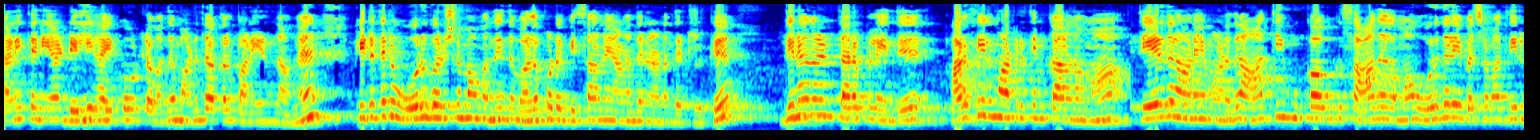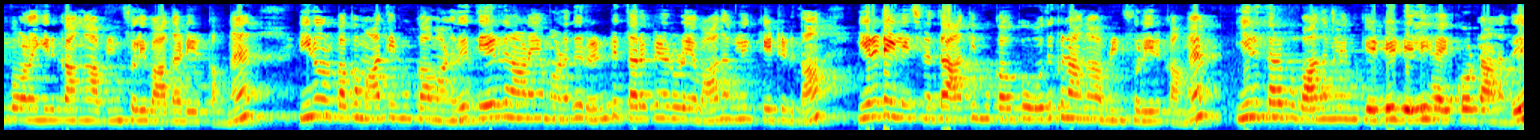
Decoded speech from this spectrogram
தனித்தனியாக டெல்லி ஹைகோர்ட்டில் வந்து மனு தாக்கல் பண்ணியிருந்தாங்க. கிட்டத்தட்ட ஒரு வருஷமாக வந்து இந்த வழக்கோட விசாரணையானது நடந்துட்டு இருக்கு. தினகரன் தரப்புலேருந்து அரசியல் மாற்றத்தின் காரணமா தேர்தல் ஆணையமானது அதிமுகவுக்கு சாதகமா ஒருதலை பட்சமா தீர்ப்பு வழங்கியிருக்காங்க அப்படின்னு சொல்லி வாதாடி இருக்காங்க இன்னொரு பக்கம் அதிமுகவானது தேர்தல் ஆணையமானது ரெண்டு தரப்பினருடைய வாதங்களையும் கேட்டுட்டு தான் இரட்டை இலை சின்னத்தை அதிமுகவுக்கு ஒதுக்குனாங்க அப்படின்னு சொல்லியிருக்காங்க. இரு தரப்பு வாதங்களையும் கேட்டு டெல்லி ஹைகோர்ட் ஆனது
